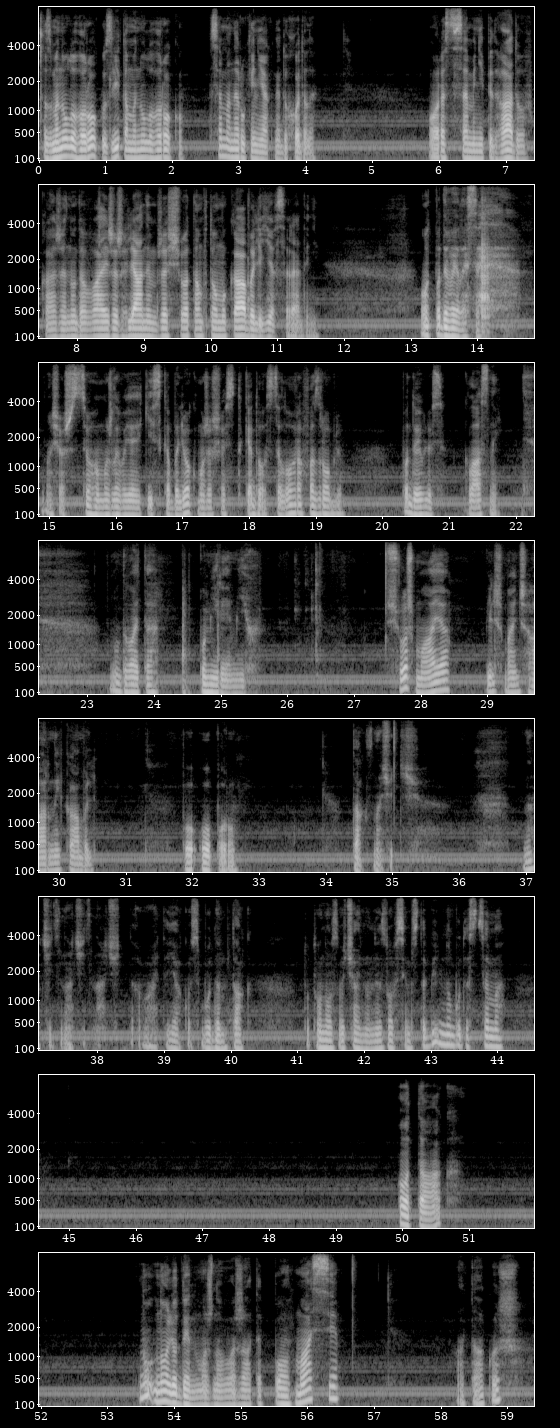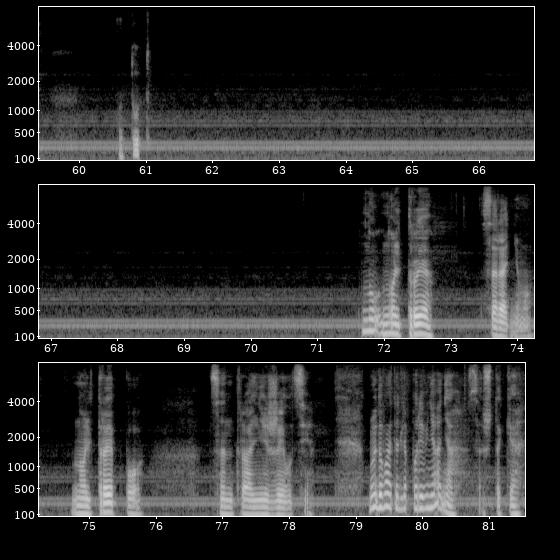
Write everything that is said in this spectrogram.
з минулого року, з літа минулого року. Все мене руки ніяк не доходили. Орест все мені підгадував, каже: ну давай же ж глянемо, вже що там в тому кабелі є всередині. От подивилися. Ну що ж, з цього, можливо, я якийсь кабельок, може щось таке до осцилографа зроблю. Подивлюсь, класний. Ну, давайте поміряємо їх. Що ж має більш-менш гарний кабель по опору. Так, значить. Значить, значить, значить. Давайте якось будемо так. Тут воно, звичайно, не зовсім стабільно буде з цими. Отак. Ну, 0,1 можна вважати по масі. А також отут. Ну, 0,3 в середньому. 0,3 по центральній жилці. Ну і давайте для порівняння все ж таки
